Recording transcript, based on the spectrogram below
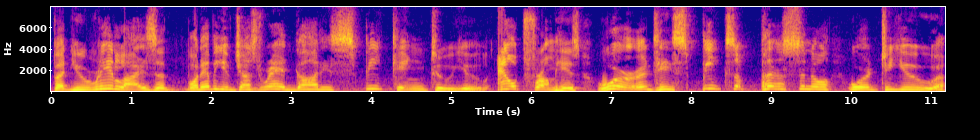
but you realize that whatever you've just read, God is speaking to you. Out from His Word, He speaks a personal word to you.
